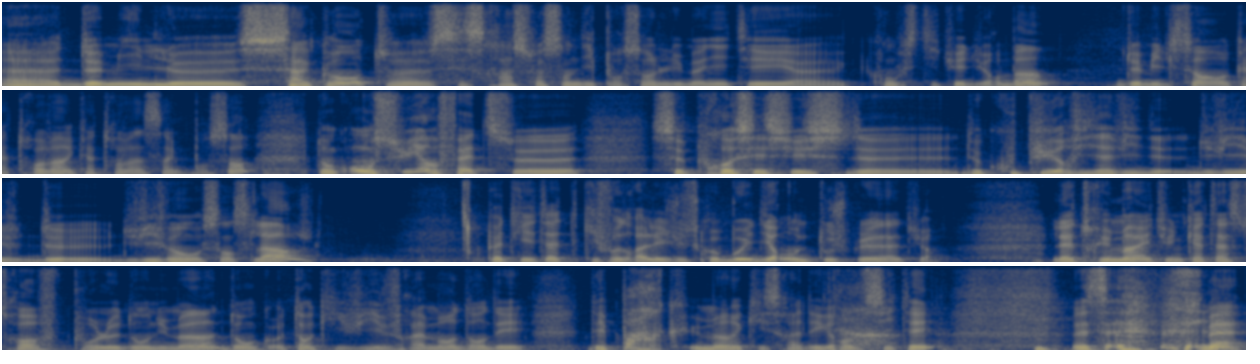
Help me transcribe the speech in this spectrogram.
euh, 2050, euh, ce sera 70% de l'humanité euh, constituée d'urbains. 2100, 80, 85%. Donc on suit en fait ce, ce processus de, coupure vis-à-vis du vivant au sens large. Peut-être qu'il faudra aller jusqu'au bout et dire on ne touche plus la nature. L'être humain est une catastrophe pour le non-humain, donc autant qu'il vive vraiment dans des, des, parcs humains qui seraient des grandes cités. mais,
